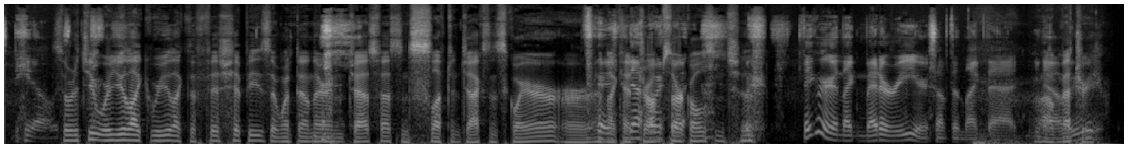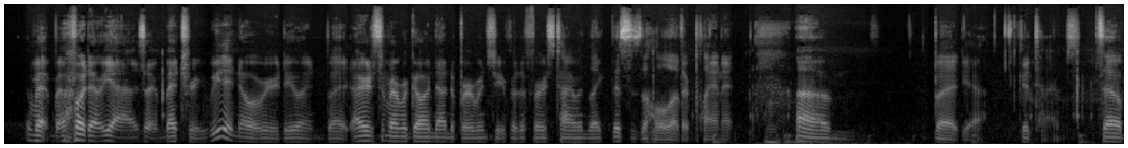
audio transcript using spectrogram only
you know, So did you? Were you like? Were you like the Phish hippies that went down there in Jazz Fest and slept in Jackson Square, or and, like had No, drum circles and shit? I think we were in like Metairie or something like that. You Oh, know, Metairie. We, Met, Met- whatever. Yeah, sorry, Metairie. We didn't know what we were doing, but I just remember going down to Bourbon Street for the first time and like, this is a whole other planet. Um, but yeah, good times. So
